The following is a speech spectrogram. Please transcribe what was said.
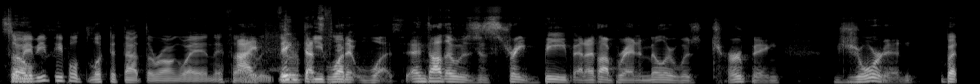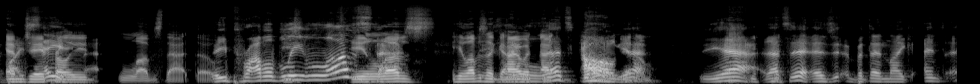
So So maybe people looked at that the wrong way and they thought I they think that's what it was, and thought that was just straight beef. And I thought Brandon Miller was chirping Jordan But MJ probably that. loves that though. He probably He's loves he that. loves he loves a guy like, with that "Let's go." Yeah. Yeah, that's it. It's- but then like and uh,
